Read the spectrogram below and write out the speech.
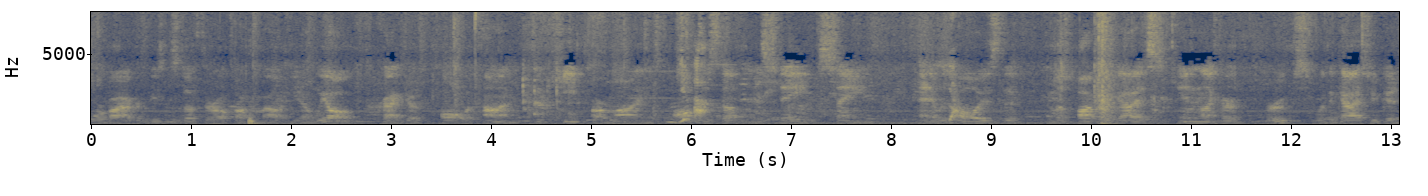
war biographies and stuff. They're all talking about. You know, we all crack jokes all the time to keep our off Yeah. stuff and stay sane. And it was Yeah. always the, most popular guys in like our groups were the guys who could,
